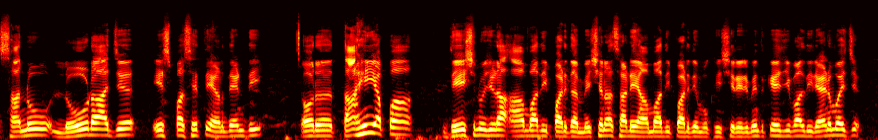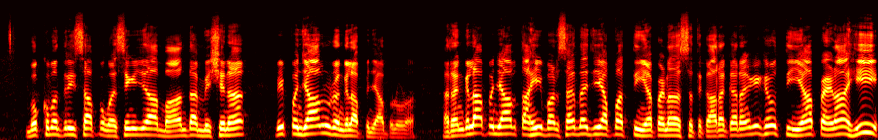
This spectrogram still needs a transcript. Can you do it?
ਸਾਨੂੰ ਲੋੜ ਆ ਅੱਜ ਇਸ ਪਾਸੇ ਧਿਆਨ ਦੇਣ ਦੀ ਔਰ ਤਾਂ ਹੀ ਆਪਾਂ ਦੇਸ਼ ਨੂੰ ਜਿਹੜਾ ਆਮ ਆਦਮੀ ਪਾਰਟੀ ਦਾ ਮਿਸ਼ਨ ਆ, ਸਾਡੇ ਆਮ ਆਦਮੀ ਪਾਰਟੀ ਦੇ ਮੁਖੀ ਸ਼੍ਰੀ ਅਰਵਿੰਦ ਕੇਜਰੀਵਾਲ ਦੀ ਰਹਿਨਮਾਈ 'ਚ ਮੁੱਖ ਮੰਤਰੀ ਸਾਹਿਬ ਭਗਵੰਤ ਸਿੰਘ ਜੀ ਦਾ ਮਾਨ ਦਾ ਮਿਸ਼ਨ ਆ ਵੀ ਪੰਜਾਬ ਨੂੰ ਰੰਗਲਾ ਪੰਜਾਬ ਬਣਾਉਣਾ। ਰੰਗਲਾ ਪੰਜਾਬ ਤਾਂ ਹੀ ਬਣ ਸਕਦਾ ਜੇ ਆਪਾਂ ਧੀਆਂ ਪੈਣਾ ਦਾ ਸਤਿਕਾਰ ਕਰਾਂਗੇ ਕਿ ਉਹ ਧੀਆਂ ਪੈਣਾ ਹੀ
